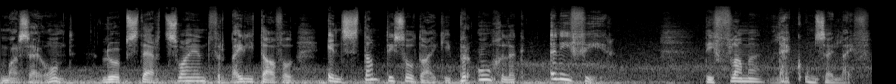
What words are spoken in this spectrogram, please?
Maar sy hond loop sterk swaaiend verby die tafel en stamp die soldaatjie per ongeluk in die vuur. Die vlamme lek om sy lyf.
